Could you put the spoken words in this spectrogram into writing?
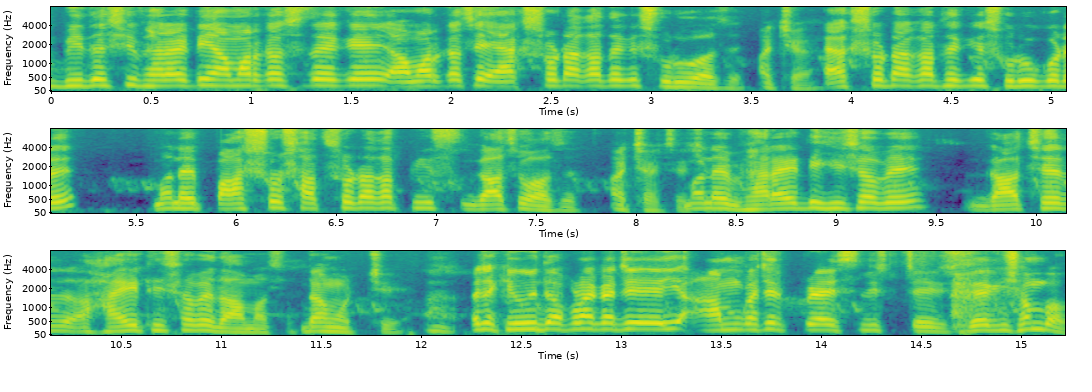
বিদেশি ভ্যারাইটি আমার কাছ থেকে আমার কাছে একশো টাকা থেকে শুরু আছে। আচ্ছা। একশো টাকা থেকে শুরু করে মানে পাঁচশো সাতশো টাকা পিস গাছও আছে। আচ্ছা আচ্ছা মানে ভ্যারাইটি হিসাবে গাছের হাইট হিসাবে দাম আছে। দাম হচ্ছে। হ্যাঁ। আচ্ছা কেউ যদি আপনার কাছে এই আম গাছের প্রাইস লিস্ট সেটা কি সম্ভব?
